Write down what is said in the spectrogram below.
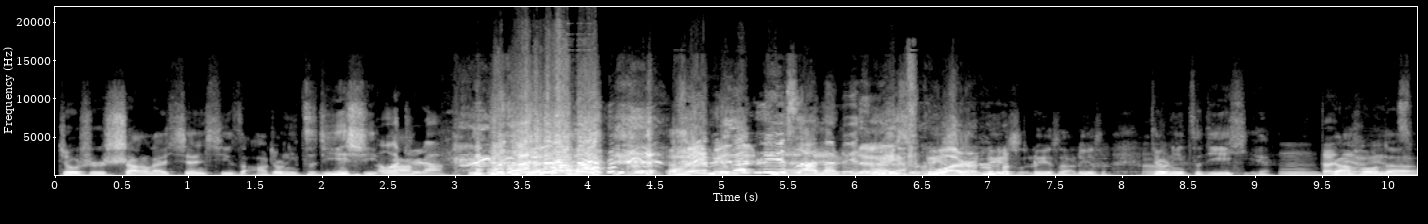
就是上来先洗澡，就是你自己洗啊我知，道，所以没问绿色的绿色绿色搓绿色绿色绿色，就是你自己洗。嗯然后呢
